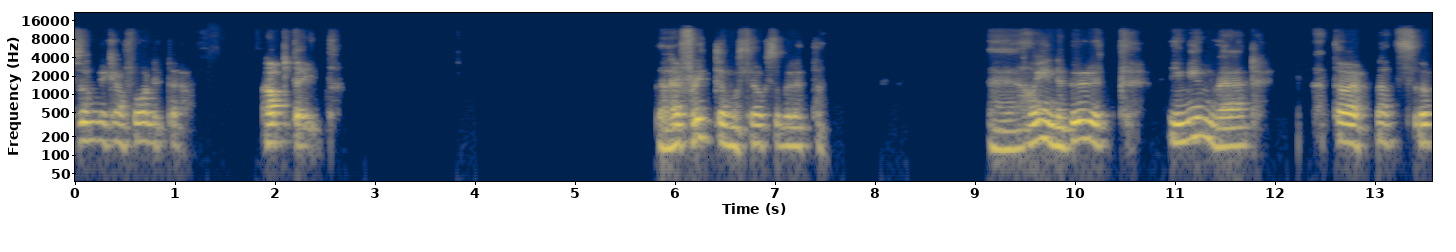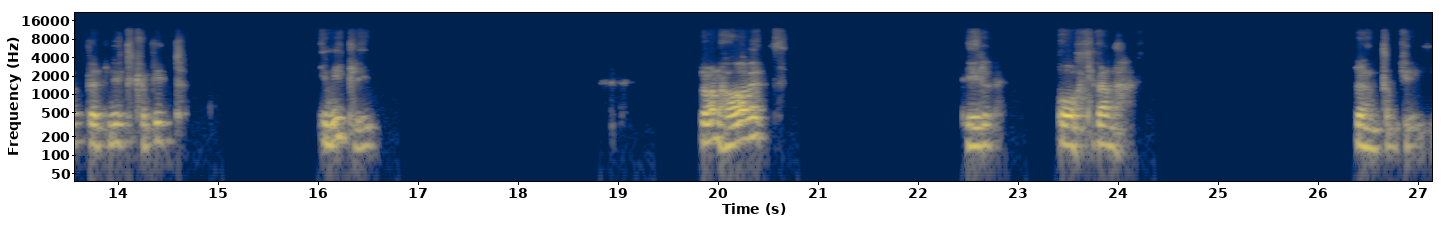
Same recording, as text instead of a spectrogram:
Så ni kan få lite update. Den här flytten måste jag också berätta. Eh, har inneburit i min värld att det har öppnats upp ett nytt kapitel i mitt liv. Från havet till åkrarna runt omkring.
